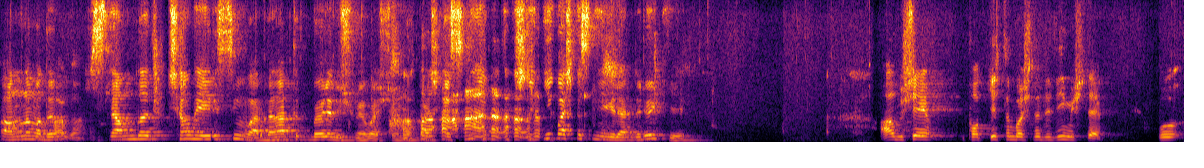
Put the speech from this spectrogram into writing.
anlamadığım Pardon. İslam'da çan eğrisi mi var? Ben artık böyle düşünmeye başlıyorum. Başkasını, niye başkasını ilgilendiriyor ki? Abi bu şey podcast'ın başında dediğim işte bu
